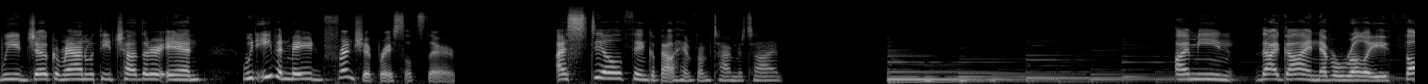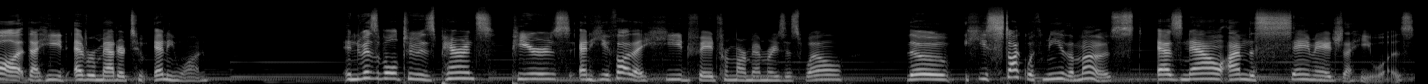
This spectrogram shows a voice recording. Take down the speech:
We'd joke around with each other, and we'd even made friendship bracelets there. I still think about him from time to time. I mean, that guy never really thought that he'd ever matter to anyone. Invisible to his parents, peers, and he thought that he'd fade from our memories as well. Though he stuck with me the most, as now I'm the same age that he was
